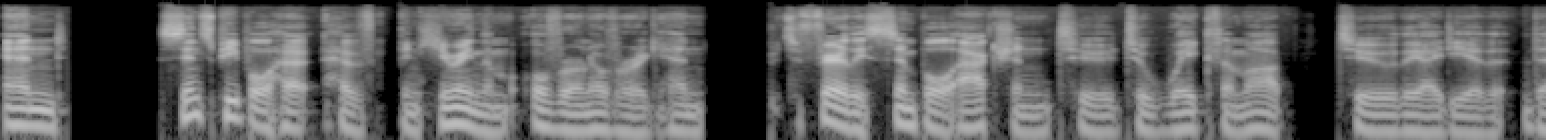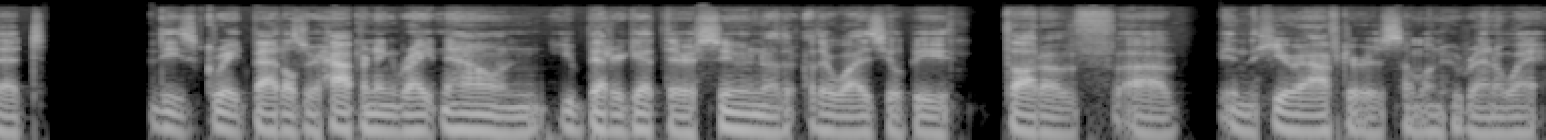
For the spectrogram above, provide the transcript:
And since people ha- have been hearing them over and over again, it's a fairly simple action to to wake them up to the idea that, that these great battles are happening right now, and you better get there soon. Otherwise, you'll be thought of uh, in the hereafter as someone who ran away.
